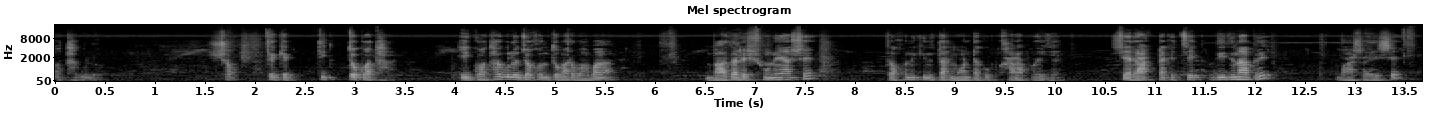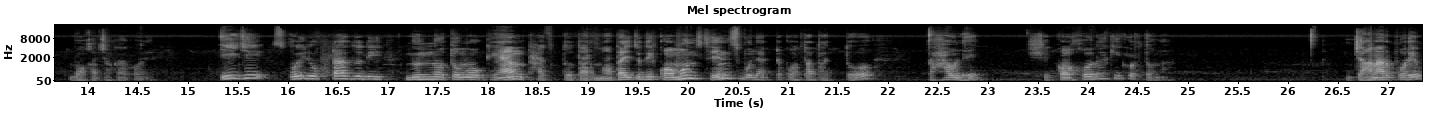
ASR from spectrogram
কথাগুলো সব থেকে তিক্ত কথা, এই কথাগুলো যখন তোমার বাবা বাজারে শুনে আসে, তখনই কিন্তু তার মনটা খুব খারাপ হয়ে যায়। সে রাগটাকে চেক দিতে না পেরে বাসায় এসে বকাঝকা করে। এই যে ওই লোকটা যদি ন্যূনতম জ্ঞান থাকতো, তার মাথায় যদি কমন সেন্স বলে একটা কথা থাকতো, তাহলে সে কখনো কি করতো না? জানার পরেও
